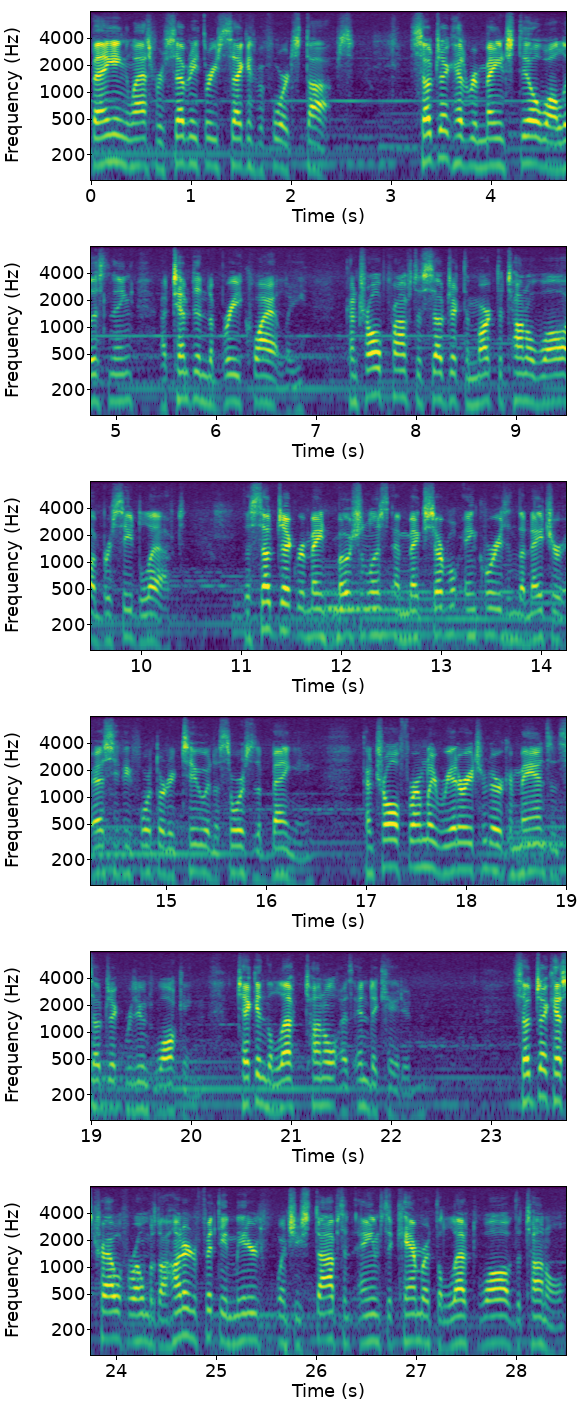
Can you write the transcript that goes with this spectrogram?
banging lasts for 73 seconds before it stops. Subject has remained still while listening, attempting to breathe quietly. Control prompts the subject to mark the tunnel wall and proceed left. The subject remains motionless and makes several inquiries into the nature of SCP-432 and the sources of the banging. Control firmly reiterates their commands and subject resumes walking, taking the left tunnel as indicated. Subject has traveled for almost 150 meters when she stops and aims the camera at the left wall of the tunnel.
